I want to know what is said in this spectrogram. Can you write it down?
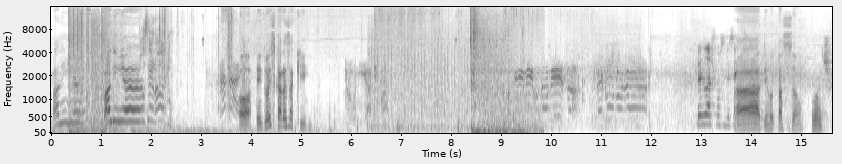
Balinha, balinha. Tô zerado! Ó, tem dois caras aqui. Talvez eu descer. Ah, tem rotação. Pode.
